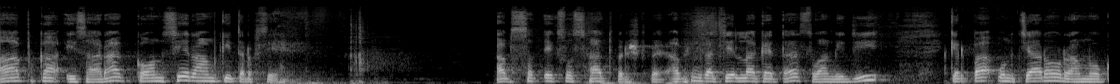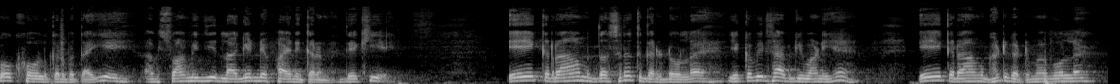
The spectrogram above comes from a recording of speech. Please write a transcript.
आपका इशारा कौन से राम की तरफ़ से है? अब सत, एक सौ सात पृष्ठ पे। अब इनका चेला कहता स्वामी जी, कृपा उन चारों रामों को खोल कर बताइए। अब स्वामी जी, लागे डिफाइन करने, देखिए। एक राम दशरथ घर डोला है। ये कबीर साहब की वाणी है। एक राम घट घट में बोला है।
